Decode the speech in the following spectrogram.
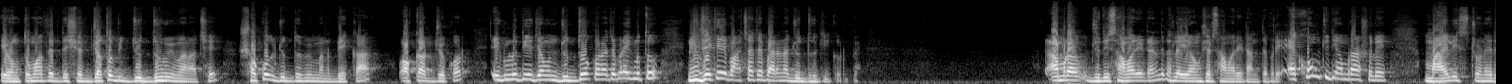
এবং তোমাদের দেশের যত যুদ্ধ বিমান আছে, সকল যুদ্ধ বিমান বেকার অকার্যকর। এগুলো দিয়ে যেমন যুদ্ধ করা যাবে না, এগুলো তো নিজেকেই বাঁচাতে পারে না, যুদ্ধ কি করবে? আমরা যদি সামারি টানি তাহলে এই অংশের সামারি টানতে পারি। এখন যদি আমরা আসলে মাইলস্টোনের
